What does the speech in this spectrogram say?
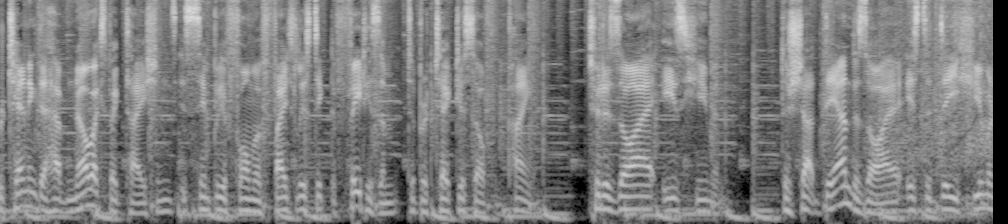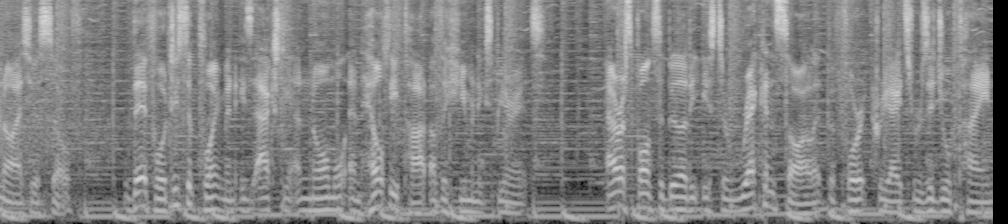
pretending to have no expectations is simply a form of fatalistic defeatism to protect yourself from pain. To desire is human. To shut down desire is to dehumanize yourself. Therefore, disappointment is actually a normal and healthy part of the human experience. Our responsibility is to reconcile it before it creates residual pain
